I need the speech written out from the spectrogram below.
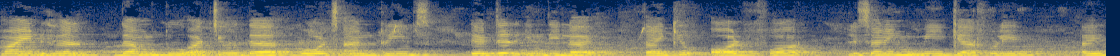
mind help them to achieve their goals and dreams later in the life. Thank you all for listening me carefully. I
